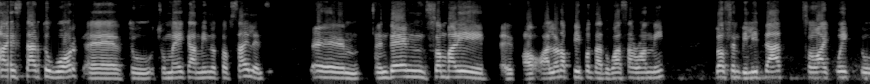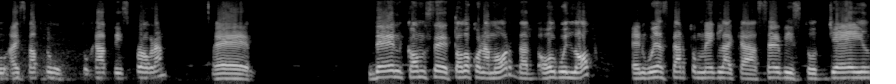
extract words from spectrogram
i start to work uh, to to make a minute of silence. Um, and then somebody uh, a lot of people that was around me doesn't believe that. So i quit to i stopped to to have this program. Uh, then comes the todo con amor that all we love and we start to make like a service to jail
